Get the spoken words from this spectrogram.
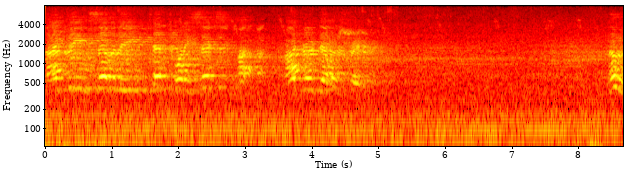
Nineteen seventy, ten twenty-six, hydro demonstrator. Another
